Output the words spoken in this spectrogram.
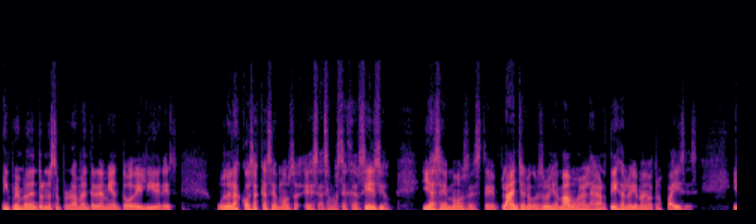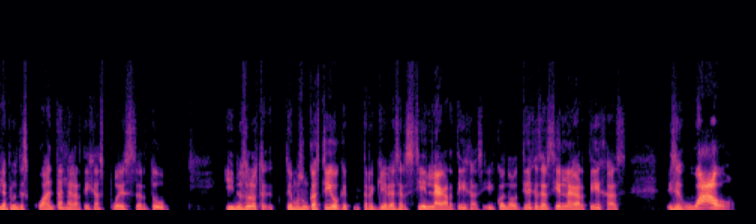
Y por ejemplo, dentro de nuestro programa de entrenamiento de líderes, una de las cosas que hacemos es hacemos ejercicio y hacemos este, planchas, lo que nosotros llamamos, las lagartijas, lo llaman en otros países. Y la pregunta es, ¿cuántas lagartijas puedes ser tú? Y nosotros tenemos un castigo que te requiere hacer 100 lagartijas. Y cuando tienes que hacer 100 lagartijas, dices, wow,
